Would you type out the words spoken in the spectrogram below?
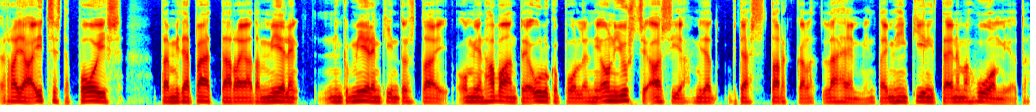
rajaa itsestä pois, tai mitä päättää rajata mielen, niin mielenkiintoista tai omien havaintojen ulkopuolelle, niin on just se asia, mitä pitäisi tarkkailla lähemmin tai mihin kiinnittää enemmän huomiota.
